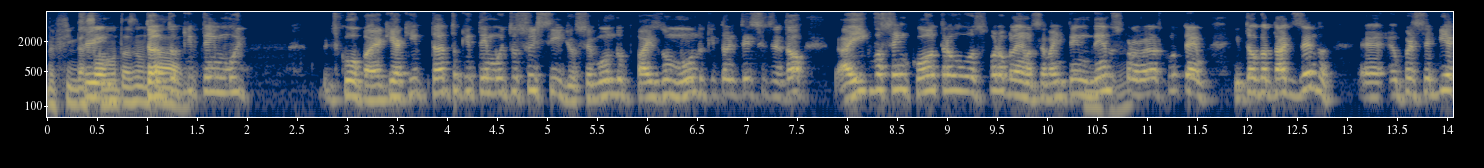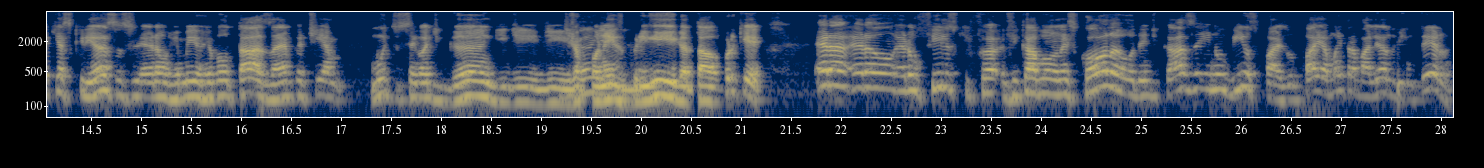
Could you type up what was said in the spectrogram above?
no fim das Sim, contas não tanto tá... que tem muito desculpa é que aqui tanto que tem muito suicídio o segundo país do mundo que tem suicídio então aí você encontra os problemas você vai entendendo os uhum. problemas com o tempo então o que eu estava dizendo é, eu percebia que as crianças eram meio revoltadas na época tinha muito esse negócio de gangue, de, de, de japonês gangue. briga tal. Por quê? Era, eram, eram filhos que ficavam na escola ou dentro de casa e não via os pais. O pai e a mãe trabalhando o dia inteiro,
